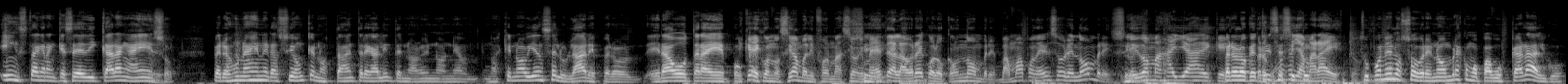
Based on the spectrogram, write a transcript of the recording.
Instagram que se dedicaran a eso. Pero es una generación que no estaba entregada al internet. No, no, no es que no habían celulares, pero era otra época. Es que desconocíamos la información. Sí. Imagínate a la hora de colocar un nombre. Vamos a poner el sobrenombre. Sí. No iba más allá de que. Pero lo que tú ¿cómo dices, se si tú- llamará esto? Tú pones los sobrenombres como para buscar algo,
